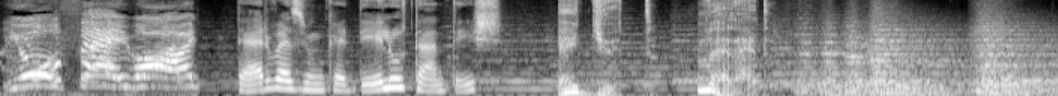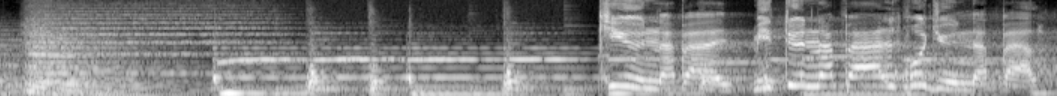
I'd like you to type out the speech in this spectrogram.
Jó fej vagy! Tervezünk egy délutánt is. Együtt, veled. Ki ünnepel? Mit ünnepel? Hogy ünnepel?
